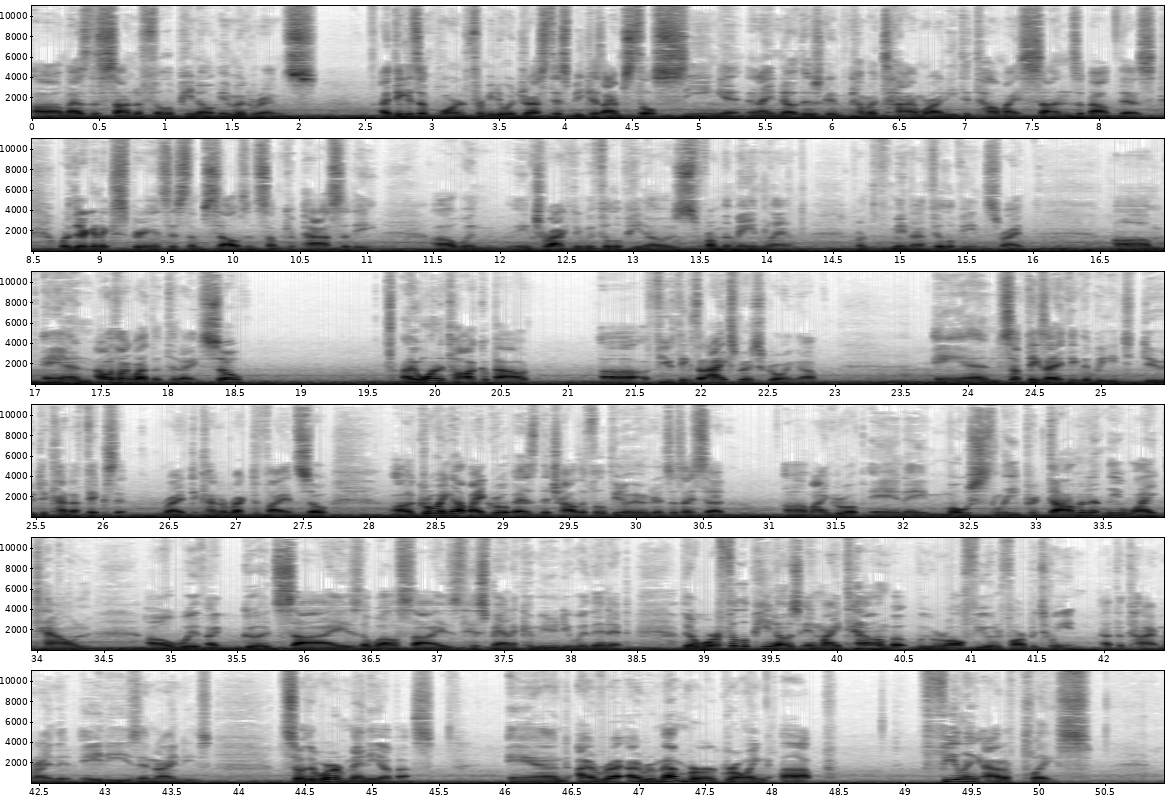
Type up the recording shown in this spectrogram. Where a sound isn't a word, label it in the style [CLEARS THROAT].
um, as the son of Filipino immigrants, I think it's important for me to address this because I'm still seeing it. And I know there's going to come a time where I need to tell my sons about this, or they're going to experience this themselves in some capacity uh, when interacting with Filipinos from the mainland, from the mainland Philippines, right? Um, and I want to talk about that today. So, I want to talk about uh, a few things that I experienced growing up and some things I think that we need to do to kind of fix it, right? To kind of rectify it. So, uh, growing up, I grew up as the child of Filipino immigrants, as I said. Um, I grew up in a mostly predominantly white town uh, with a good sized, a well sized Hispanic community within it. There were Filipinos in my town, but we were all few and far between at the time, right? In the 80s and 90s. So there weren't many of us. And I, re- I remember growing up feeling out of place.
